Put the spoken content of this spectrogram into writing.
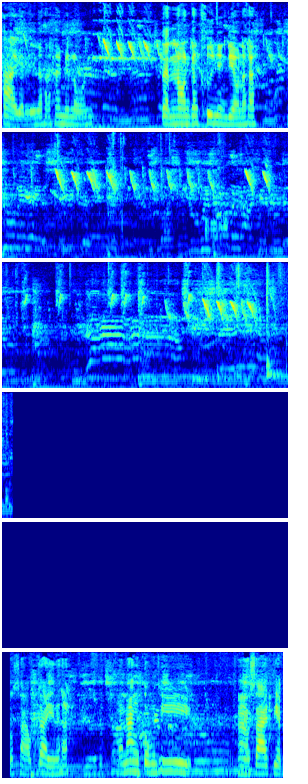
ข่ายแบบนี้นะคะ ให้ไม่ร้อน แต่นอนกลางคืนอย่างเดียวนะคะ สาวไก่นะคะ มานั่งตรงที่อ่าทรายเปียก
